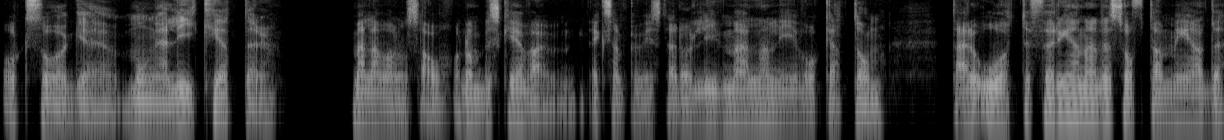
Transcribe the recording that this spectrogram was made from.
och såg eh, många likheter mellan vad de sa. Och de beskrev eh, exempelvis där då liv mellan liv och att de där återförenades ofta med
